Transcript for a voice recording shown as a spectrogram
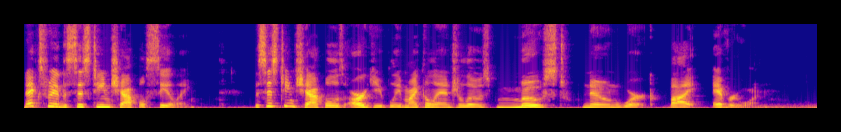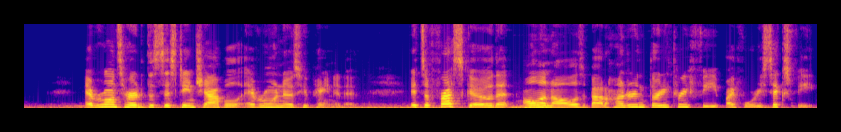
Next, we have the Sistine Chapel ceiling. The Sistine Chapel is arguably Michelangelo's most known work by everyone. Everyone's heard of the Sistine Chapel, everyone knows who painted it. It's a fresco that, all in all, is about 133 feet by 46 feet.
